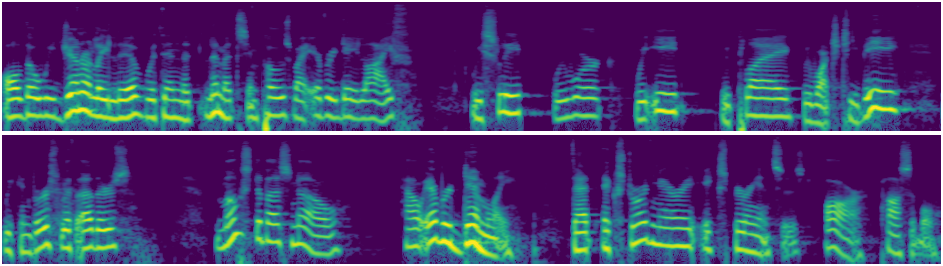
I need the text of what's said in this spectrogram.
Although we generally live within the limits imposed by everyday life, we sleep, we work, we eat, we play, we watch TV, we converse with others. Most of us know, however dimly, that extraordinary experiences are possible.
